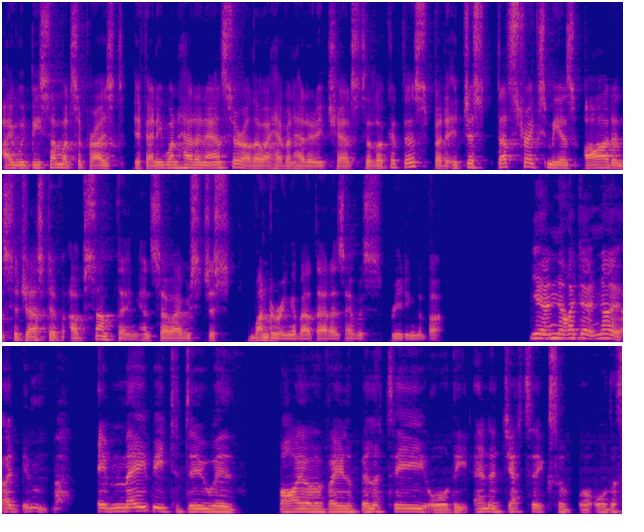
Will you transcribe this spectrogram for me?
I would be somewhat surprised if anyone had an answer, although I haven't had any chance to look at this. But it just that strikes me as odd and suggestive of something. And so I was just wondering about that as I was reading the book. Yeah, no, I don't know. I, it, it may be to do with bioavailability or the energetics of or, or the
